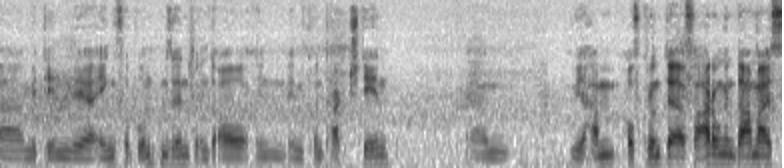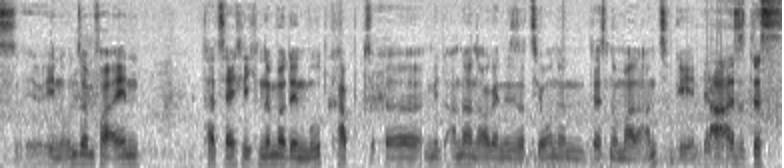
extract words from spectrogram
äh, mit denen wir eng verbunden sind und auch in, im Kontakt stehen. Ähm, wir haben aufgrund der Erfahrungen damals in unserem Verein tatsächlich nimmer den Mut gehabt, äh, mit anderen Organisationen das nochmal anzugehen. Ja, also das,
